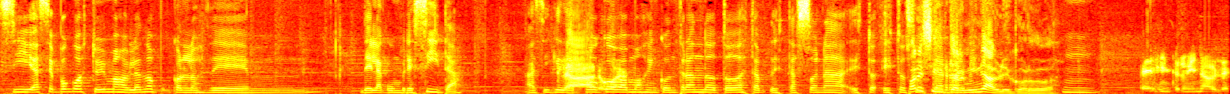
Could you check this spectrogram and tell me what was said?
Sí, hace poco estuvimos hablando con los de, mm, de la cumbrecita. Así que de a poco bueno. vamos encontrando toda esta, esta zona, esto, estos Parece interminable Córdoba. Mm, Es interminable.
